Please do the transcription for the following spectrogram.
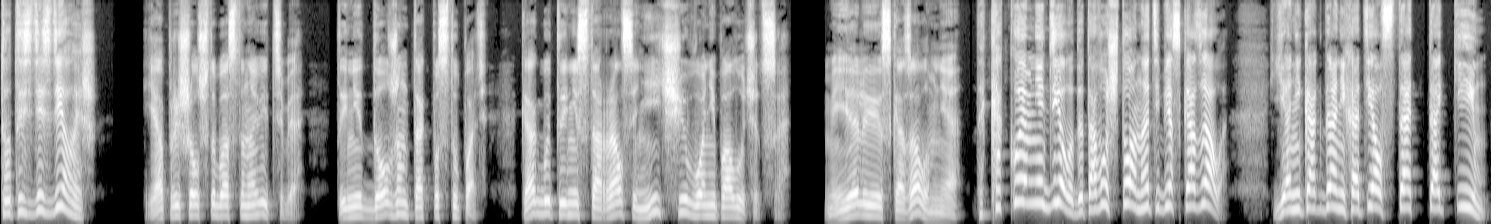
«Что ты здесь делаешь?» «Я пришел, чтобы остановить тебя. Ты не должен так поступать. Как бы ты ни старался, ничего не получится. Миели сказала мне... Да какое мне дело до того, что она тебе сказала? Я никогда не хотел стать таким.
